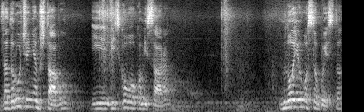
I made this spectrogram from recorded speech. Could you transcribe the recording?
За дорученням штабу і військового комісара, мною особисто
